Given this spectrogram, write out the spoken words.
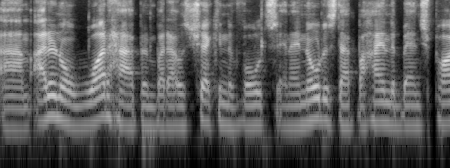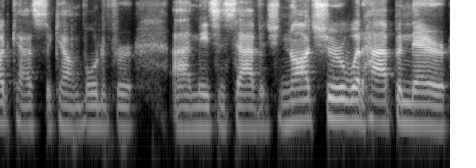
um, I don't know what happened, but I was checking the votes and I noticed that Behind the Bench podcast account voted for uh, Mason Savage. Not sure what happened there,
